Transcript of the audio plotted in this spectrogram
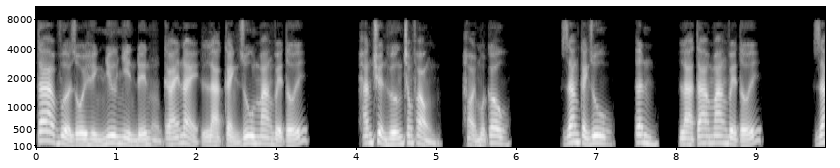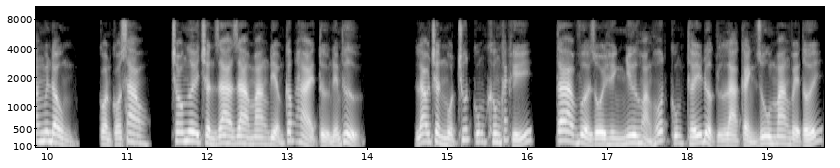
ta vừa rồi hình như nhìn đến cái này là cảnh du mang về tới. Hắn chuyển hướng trong phòng, hỏi một câu. Giang cảnh du, ân, là ta mang về tới. Giang Nguyên Đồng, còn có sao, cho ngươi trần ra ra mang điểm cấp hải tử nếm thử. Lao trần một chút cũng không khách khí, ta vừa rồi hình như hoảng hốt cũng thấy được là cảnh du mang về tới,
